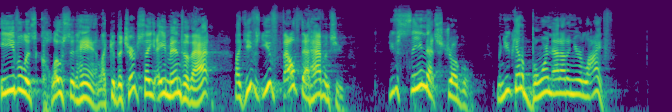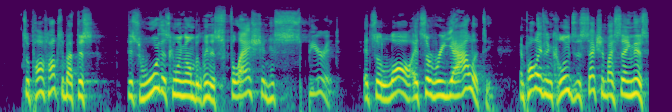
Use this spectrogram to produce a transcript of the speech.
evil is close at hand. Like, could the church say amen to that? Like, you've, you've felt that, haven't you? You've seen that struggle. I mean, you've kind of borne that out in your life. So Paul talks about this, this war that's going on between his flesh and his spirit. It's a law, it's a reality. And Paul even concludes this section by saying this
